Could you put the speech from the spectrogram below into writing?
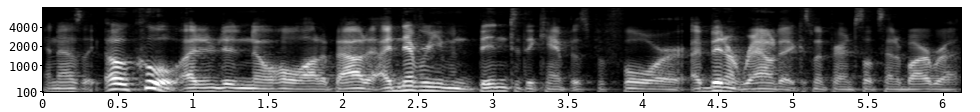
and I was like, "Oh, cool!" I didn't, know a whole lot about it. I'd never even been to the campus before. I've been around it because my parents love Santa Barbara,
